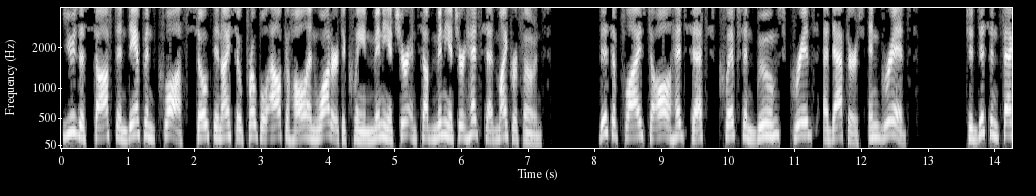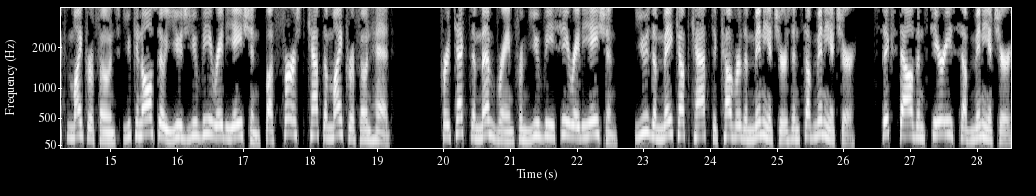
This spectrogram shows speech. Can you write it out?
Use a soft and dampened cloth soaked in isopropyl alcohol and water to clean miniature and sub-miniature headset microphones. This applies to all headsets, clips and booms, grids, adapters, and grids. To disinfect microphones, you can also use UV radiation, but first cap the microphone head. Protect the membrane from UVC radiation. Use a makeup cap to cover the miniatures and subminiature. 6000 series subminiature,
